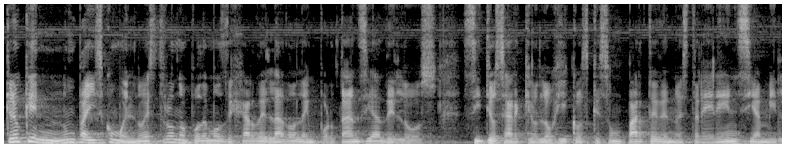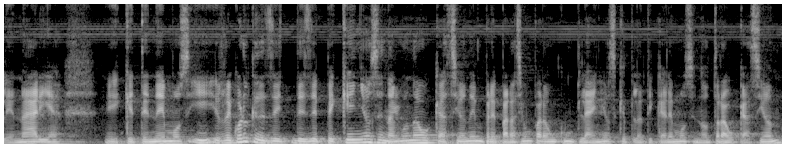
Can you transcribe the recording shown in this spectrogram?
creo que en un país como el nuestro no podemos dejar de lado la importancia de los sitios arqueológicos que son parte de nuestra herencia milenaria eh, que tenemos. Y, recuerdo que desde, desde pequeños, en alguna ocasión, en preparación para un cumpleaños que platicaremos en otra ocasión,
